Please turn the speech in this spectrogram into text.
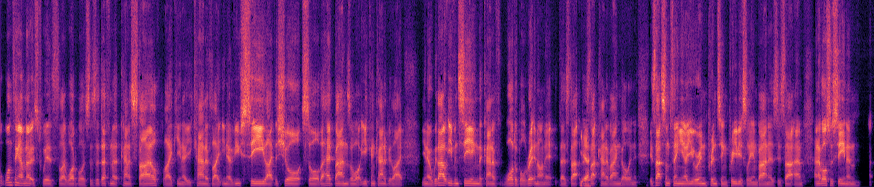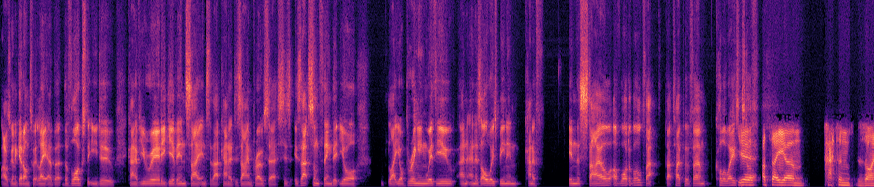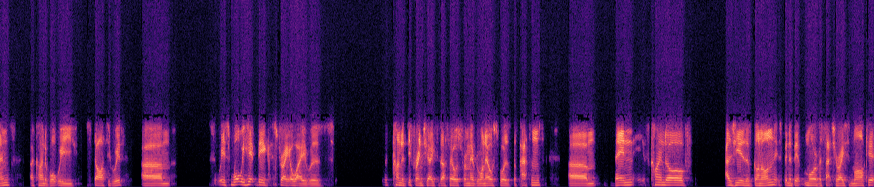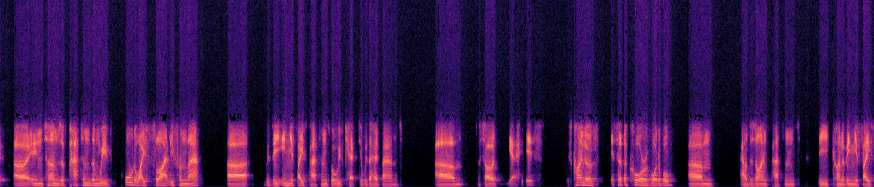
one thing I've noticed with like Waudible is there's a definite kind of style. Like, you know, you kind of like, you know, if you see like the shorts or the headbands or what, you can kind of be like, you know, without even seeing the kind of Wodable written on it, there's that yeah. there's that kind of angle. And is that something, you know, you were in printing previously in banners? Is that um and I've also seen and I was going to get onto it later, but the vlogs that you do, kind of you really give insight into that kind of design process. Is is that something that you're like you're bringing with you and and has always been in kind of in the style of Wodable, that that type of um, colorways? yeah, stuff? I'd say um, patterned designs are kind of what we started with. Um, it's what we hit big straight away was kind of differentiated ourselves from everyone else was the patterns. Um, then it's kind of as years have gone on, it's been a bit more of a saturated market uh, in terms of patterns, and we've pulled away slightly from that. Uh, with the in your face patterns, but we've kept it with the headbands. Um, so yeah, it's it's kind of it's at the core of Wodable. Um, our designs, patterns, the kind of in your face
